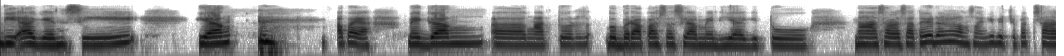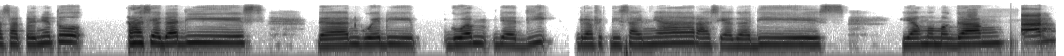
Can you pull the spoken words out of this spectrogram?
di agensi yang apa ya, megang eh, ngatur beberapa sosial media gitu. Nah, salah satunya udah langsung aja biar cepat. Salah satunya tuh Rahasia Gadis. Dan gue di gue jadi graphic desainnya Rahasia Gadis yang memegang Kan?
